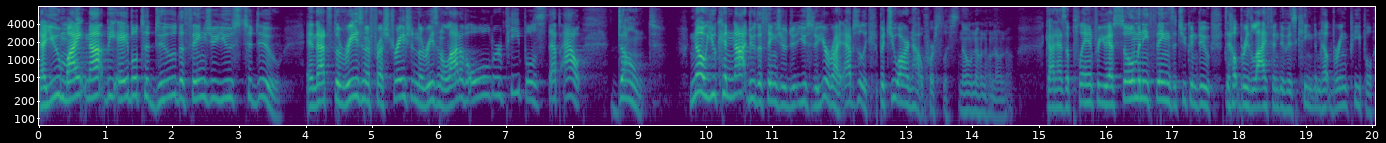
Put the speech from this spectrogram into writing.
Now, you might not be able to do the things you used to do. And that's the reason of frustration, the reason a lot of older people step out. Don't. No, you cannot do the things you're used to do. You're right, absolutely. But you are not worthless. No, no, no, no, no. God has a plan for you. He has so many things that you can do to help breathe life into his kingdom, to help bring people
